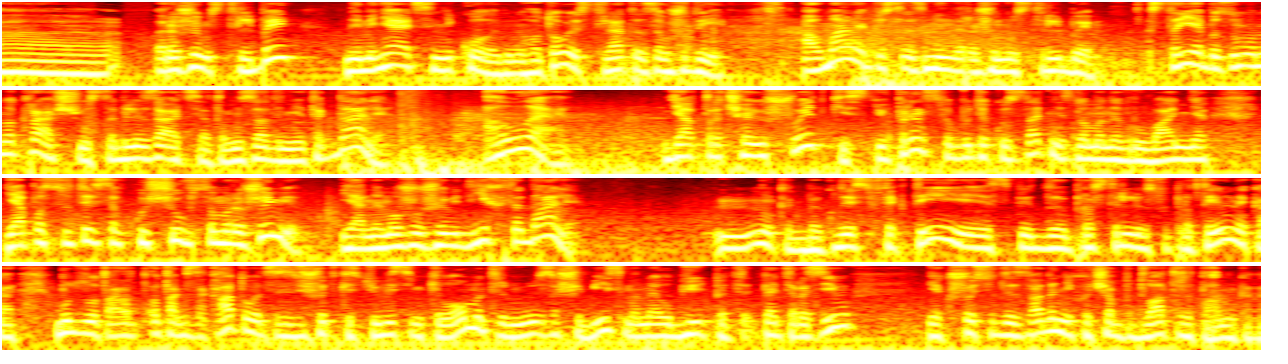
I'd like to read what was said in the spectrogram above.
е, режим стрільби не міняється ніколи, він готовий стріляти завжди. А в мене після зміни режиму стрільби стає безумовно кращою стабілізація там задання і так далі. Але я втрачаю швидкість і, в принципі, будь-яку здатність до маневрування. Я посвятився в кущу в цьому режимі, я не можу вже від'їхати далі. Ну, якби кудись втекти з-під прострілів супротивника, буду отак, отак закатуватися зі швидкістю 8 км, ну і зашибісь, мене уб'ють 5, 5 разів, якщо сюди зведені хоча б 2-3 танка.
